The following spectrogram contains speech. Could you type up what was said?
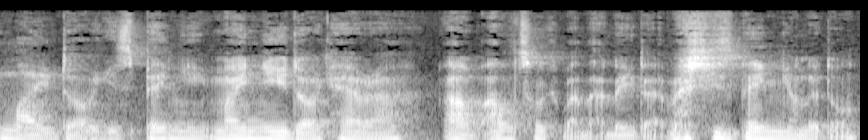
My dog is banging, my new dog, Hera. I'll, I'll talk about that later, but she's banging on the door.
